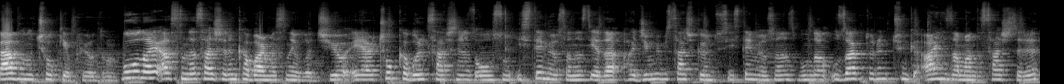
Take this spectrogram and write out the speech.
Ben bunu çok yapıyordum. Bu olay aslında saçların kabarmasına yol açıyor. Eğer çok kabarık saçlarınız olsun istemiyorsanız ya da hacimli bir saç görüntüsü istemiyorsanız bundan uzak durun çünkü aynı zamanda saçları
